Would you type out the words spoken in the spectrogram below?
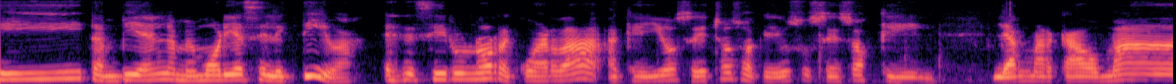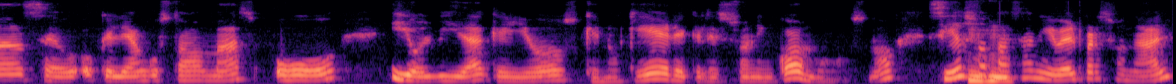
y también la memoria selectiva, es decir, uno recuerda aquellos hechos o aquellos sucesos que le han marcado más eh, o que le han gustado más o y olvida aquellos que no quiere, que les son incómodos, ¿no? Si eso pasa a nivel personal,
